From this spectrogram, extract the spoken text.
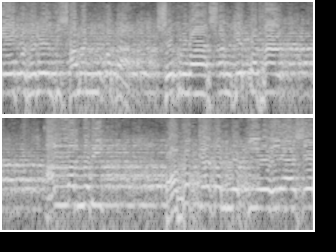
এই কথা বলছি সামান্য কথা, শুক্রবার সংক্ষেপ কথা। আল্লাহ নবী অপেক্ষা করল কি হয়ে আসে?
